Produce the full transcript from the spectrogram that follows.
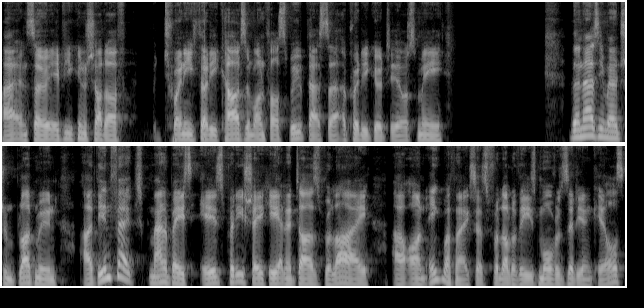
Uh, and so if you can shut off 20, 30 cards in one fell swoop, that's a, a pretty good deal to me. Then, as you mentioned, Blood Moon, uh, the Infect mana base is pretty shaky and it does rely uh, on Inkmoth Nexus for a lot of these more resilient kills.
